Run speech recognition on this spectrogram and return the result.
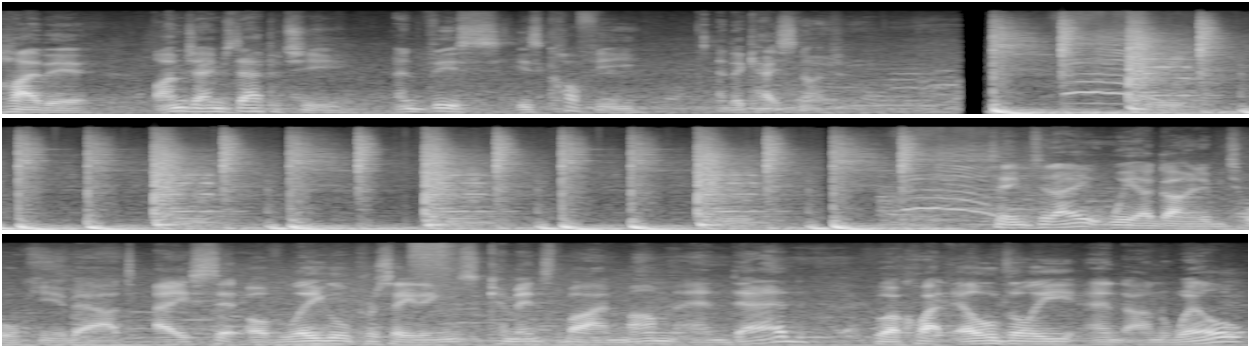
Hi there, I'm James D'Apice, and this is Coffee and a Case Note. Team, today we are going to be talking about a set of legal proceedings commenced by mum and dad who are quite elderly and unwell,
